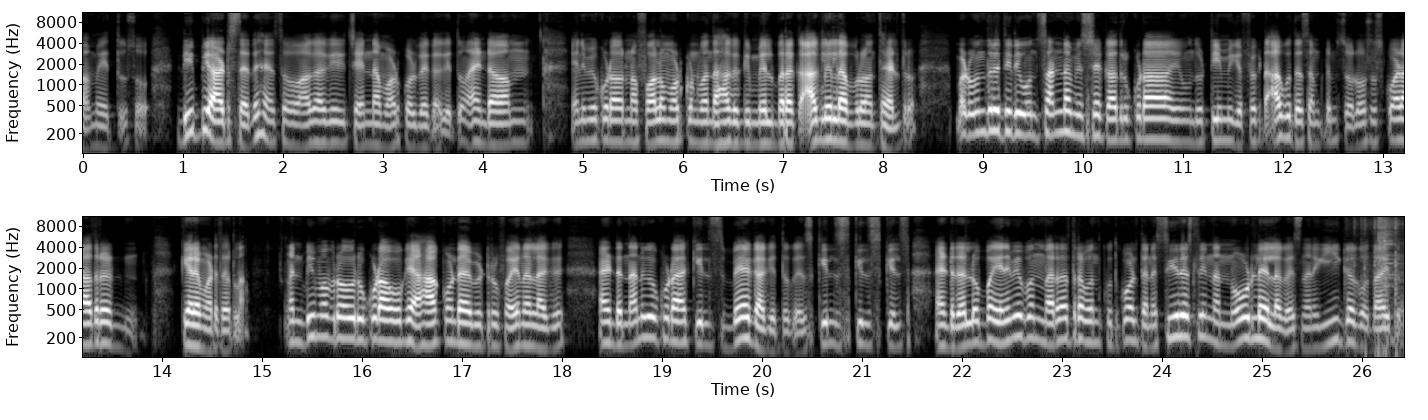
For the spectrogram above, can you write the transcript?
ಕಮ್ಮಿ ಇತ್ತು ಸೊ ಡಿ ಪಿ ಆಡಿಸ್ತಾ ಇದೆ. ಸೊ ಹಾಗಾಗಿ ಚೈನ್ನ ಮಾಡ್ಕೊಳ್ಬೇಕಾಗಿತ್ತು. ಆ್ಯಂಡ್ ಎನಿಮಿ ಕೂಡ ಅವ್ರನ್ನ ಫಾಲೋ ಮಾಡ್ಕೊಂಡು ಬಂದ ಹಾಗಾಗಿ ಮೇಲೆ ಬರೋಕ್ಕೆ ಆಗಲಿಲ್ಲ ಬ್ರೋ ಅಂತ ಹೇಳಿದ್ರು. ಬಟ್ ಒಂದು ರೀತಿಲಿ ಒಂದು ಸಣ್ಣ ಮಿಸ್ಟೇಕ್ ಆದರೂ ಕೂಡ ಈ ಒಂದು ಟೀಮಿಗೆ ಎಫೆಕ್ಟ್ ಆಗುತ್ತೆ ಸಮ್ಟೈಮ್ಸ್ ಸೋಲೋ ಸ್ಕ್ವಾಡ್ ಆದರೆ ಕೇರೆ ಮಾಡ್ತಿರಲ್ಲ ಆ್ಯಂಡ್ ಭೀಮಾ ಬ್ರೋ ಅವರು ಕೂಡ ಹೋಗಿ ಹಾಕೊಂಡೇ ಬಿಟ್ಟರು ಫೈನಲ್ ಆಗಿ. ಆ್ಯಂಡ್ ನನಗೂ ಕೂಡ ಕಿಲ್ಸ್ ಬೇಕಾಗಿತ್ತು guys kills kills skills and ಅಲ್ಲೊಬ್ಬ ಎನಿಮಿ ಬಂದು ಮರದ ಹತ್ರ ಬಂದು ಕುತ್ಕೊಳ್ತಾನೆ. ಸೀರಿಯಸ್ಲಿ ನಾನು ನೋಡಲೇ ಇಲ್ಲ ಗೈಸ್ ನನಗೆ ಈಗ ಗೊತ್ತಾಯಿತು.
